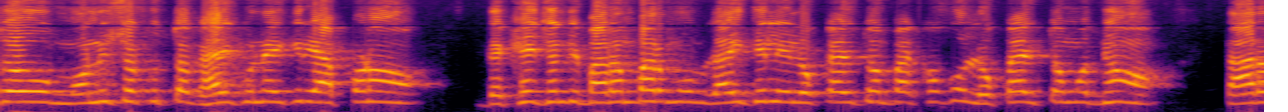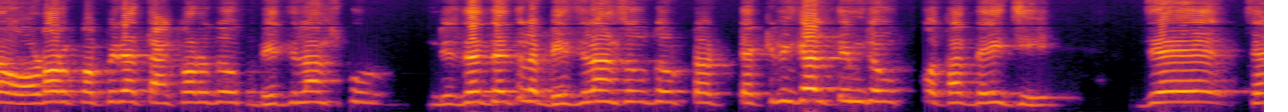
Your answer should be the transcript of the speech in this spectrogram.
ଯୋଉ ମନୁଷ୍ୟକୃତ ଘାଇକୁ ନେଇକିରି ଆପଣ ଦେଖେଇଛନ୍ତି ବାରମ୍ବାର ମୁଁ ଯାଇଥିଲି ଲୋକାୟୁକ୍ତ ପାଖକୁ ଲୋକାୟୁକ୍ତ ମଧ୍ୟ ତାର ଅର୍ଡର କପିରେ ତାଙ୍କର ଯୋଉ ଭିଜିଲାନ୍ସକୁ ନିର୍ଦ୍ଦେଶ ଦେଇଥିଲେ ଭିଜିଲାନ୍ସ ଯୋଉ ଟେକ୍ନିକାଲ ଟିମ୍ ଯୋଉ କଥା ଦେଇଛି ଯେ ସେ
